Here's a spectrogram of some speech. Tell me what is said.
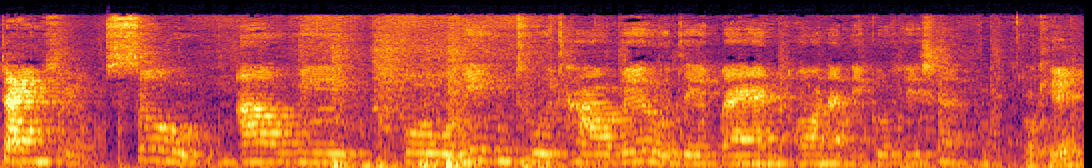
Thank you. So, are we going to travel Japan on a negotiation? okay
